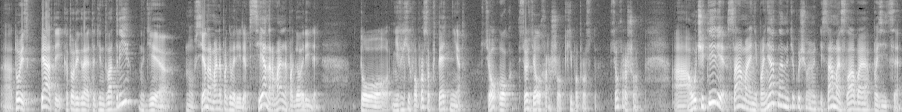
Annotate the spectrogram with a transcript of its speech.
А, то есть пятый, который играет 1, 2, 3, где ну, все нормально поговорили, все нормально поговорили, то никаких вопросов в 5 нет. Все ок, все сделал хорошо. Какие вопросы-то? Все хорошо. А у 4 самая непонятная на текущий момент и самая слабая позиция.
